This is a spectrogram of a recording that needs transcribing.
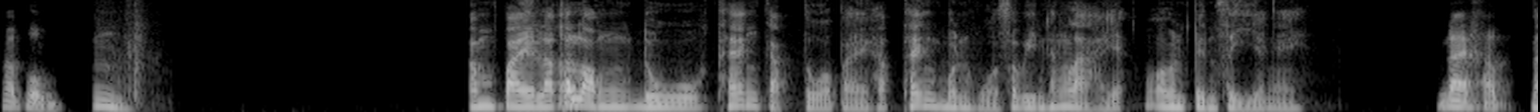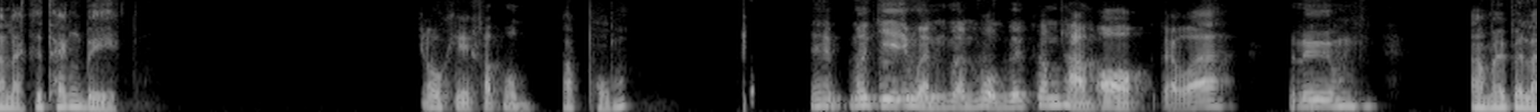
ครับผม อืมทำไปแล้วคก็รับลองดูแท่งกลับตัวไปครับ แท่งบนหัวสวิงทั้งหลายอะว่ามันเป็นสียังไง ได้ครับ นั่นแหละคือแท่งเบรกโอเคครับผม ครับผม เอ๊ะเมื่อกี้เหมือนเหมือนผมนึกคำถามออก แต่ว่า ลืมอาไม่เป็นไร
